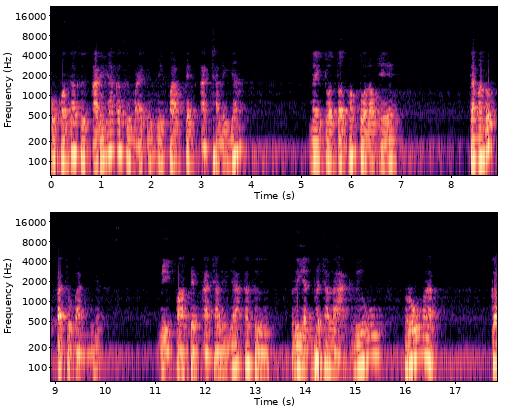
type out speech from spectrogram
บุคคลก็คืออริยก็คือหมายถึงมีความเป็นอัจฉริยะ ในตัวตนของตัวเราเอง แต่มนุษย์ปัจจุบันนี้มีความเป็นอัจฉริยะก็คือ เรียนเพื่อฉลาดรู้รู้มาก ก็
